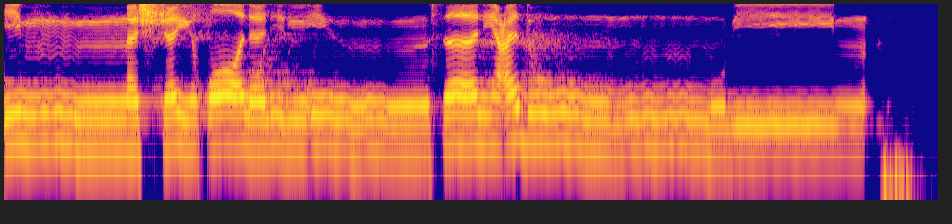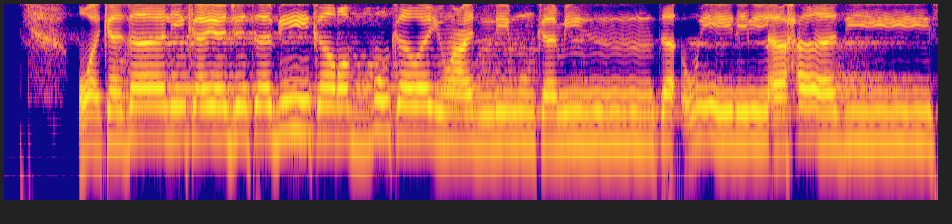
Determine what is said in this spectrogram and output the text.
ان الشيطان للانسان عدو مبين. وكذلك يجتبيك ربك ويعلمك من تاويل الاحاديث.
